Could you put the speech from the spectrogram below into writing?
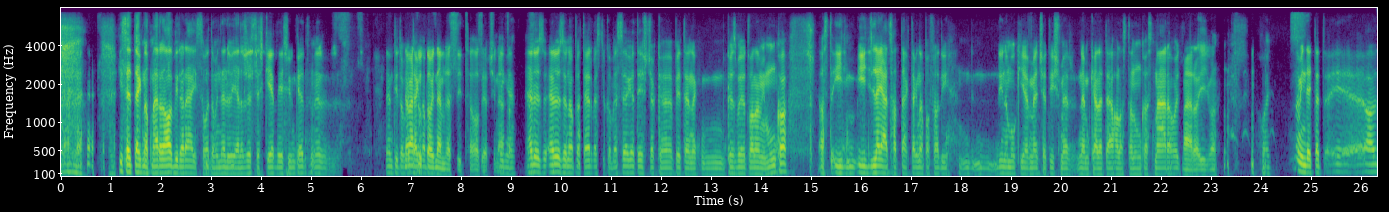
Hiszen tegnap már a Albira rá is szóltam, hogy ne lőj el az összes kérdésünket, mert nem titok, De hogy tegnap... tudta, hogy nem lesz itt, azért csinálta. Igen. Előző, előző napra terveztük a beszélgetést, csak Péternek közben jött valami munka. Azt így, így lejátszhatták tegnap a Fradi Dinamo Kiev meccset is, mert nem kellett elhalasztanunk azt mára, hogy... Mára, így van. Hogy Na mindegy, tehát eh,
